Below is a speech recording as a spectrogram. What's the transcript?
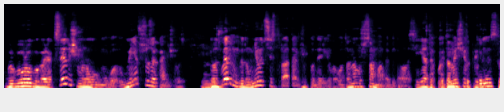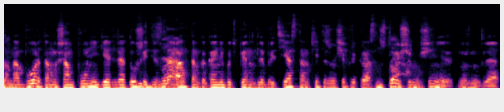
грубо говоря, к следующему Новому году у меня все заканчивалось. Mm. И вот в этом году мне вот сестра также подарила. Вот она уже сама догадалась. И я так такой, потому что круто, набор, там и шампуни, гель для души, да. дезодорант, там какая-нибудь пена для бритья, станки, это же вообще прекрасно. Что да. еще мужчине нужно для,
